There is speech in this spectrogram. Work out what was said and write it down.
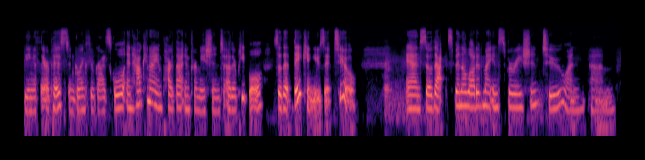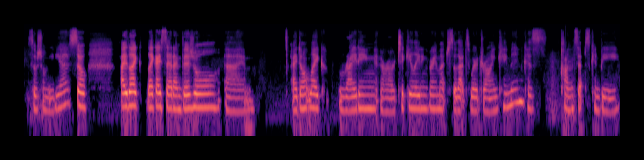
being a therapist and going through grad school and how can i impart that information to other people so that they can use it too? And so that's been a lot of my inspiration too on um, social media. So i like like i said i'm visual um, i don't like writing or articulating very much so that's where drawing came in because concepts can be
